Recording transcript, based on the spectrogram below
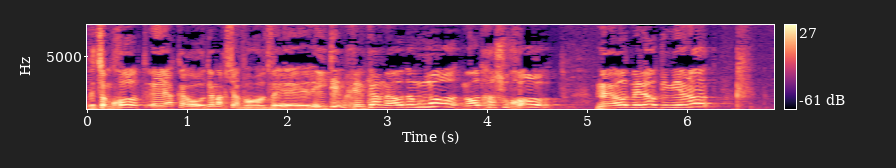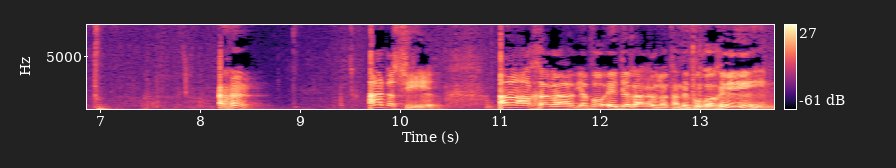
וצומחות אה, הכרות ומחשבות, ולעיתים חלקן מאוד עמומות, מאוד חשוכות, מאוד מלאות דמיונות. עד אשר אחריו יבוא עדר הרעיונות המבוררים,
